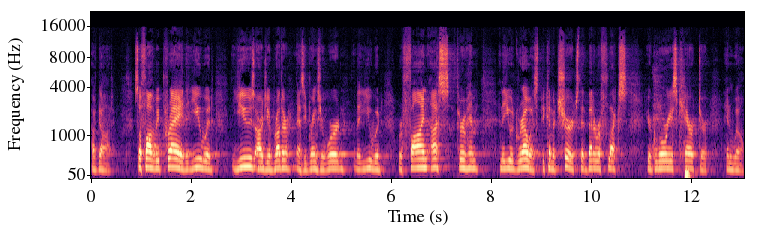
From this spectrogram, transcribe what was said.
of God. So, Father, we pray that you would use our dear brother as he brings your word, that you would refine us through him, and that you would grow us to become a church that better reflects your glorious character and will.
